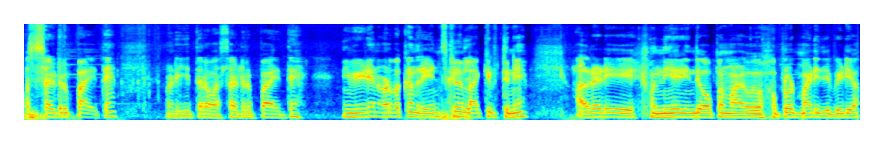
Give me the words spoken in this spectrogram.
ಹೊಸ ಡ್ರಿಪ್ ಐತೆ ನೋಡಿ, ಈ ಥರ ಹೊಸ ಡ್ರಿಪ್ ಐತೆ ನೀವು ವೀಡಿಯೋ ನೋಡ್ಬೇಕಂದ್ರೆ ಏನು ಸ್ಕ್ರೀನಲ್ಲಿ ಹಾಕಿರ್ತೀನಿ. ಆಲ್ರೆಡಿ ಒಂದು ಇಯರ್ ಹಿಂದೆ ಓಪನ್ ಮಾಡಿ ಅಪ್ಲೋಡ್ ಮಾಡಿದ್ದೆ ವೀಡಿಯೋ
